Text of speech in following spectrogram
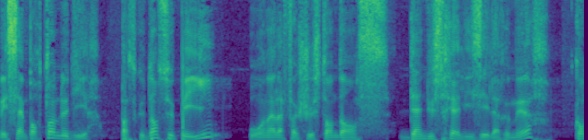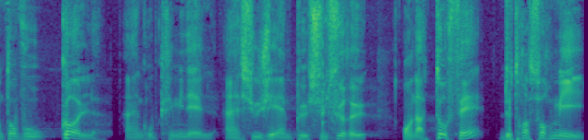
Mais c'est important de le dire. Parce que dans ce pays, où on a la fâcheuse tendance d'industrialiser la rumeur, quand on vous colle à un groupe criminel, à un sujet un peu sulfureux, on a tôt fait de transformer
